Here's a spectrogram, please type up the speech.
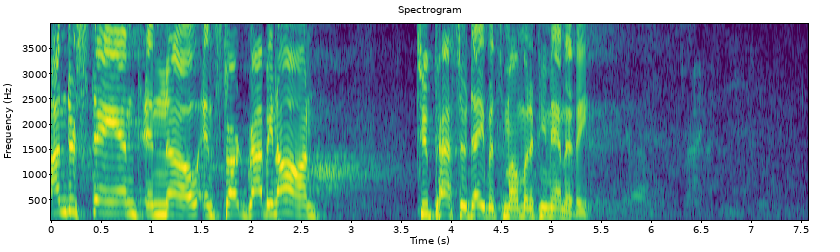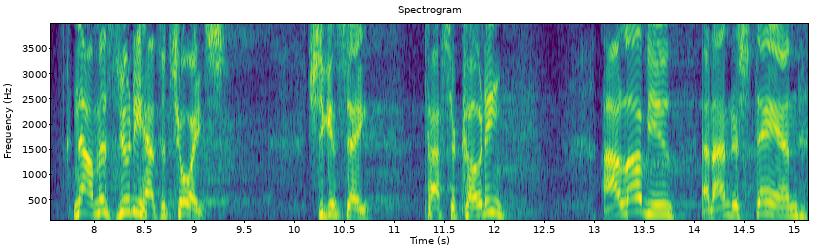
understand and know and start grabbing on to Pastor David's moment of humanity. Now, Miss Judy has a choice. She can say, Pastor Cody, I love you and I understand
